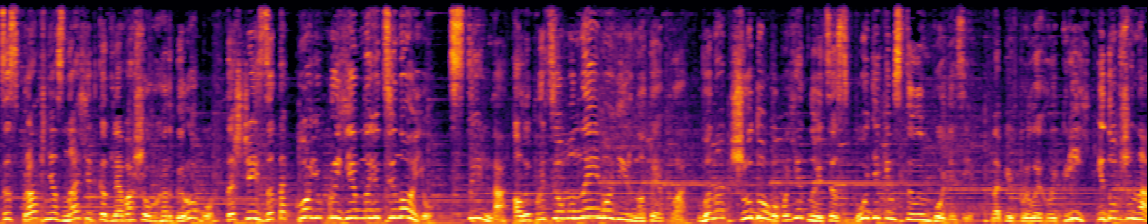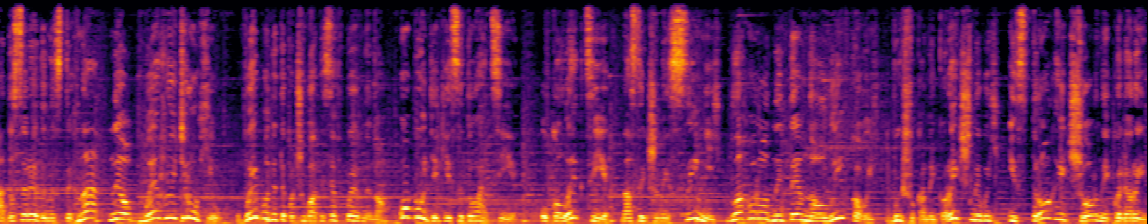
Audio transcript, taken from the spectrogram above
це справжня знахідка для вашого гардеробу та ще й за такою приємною ціною. Стильна, але при цьому неймовірно тепла. Вона чудово поєднується з будь-яким стилем в одязі. Напівприлеглий крій і довжина до середини стегна не обмежують рухів. Ви будете почуватися впевнено у будь-якій ситуації. У колекції насичений синій, благородний темно-оливковий, вишуканий коричневий і строгий чорний кольори.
